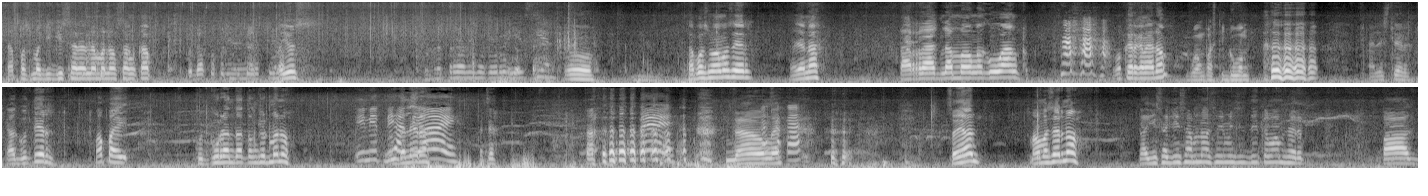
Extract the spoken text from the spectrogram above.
Tapos magigisa na naman ng sangkap. Ayos. Ayos yan. Oo. Tapos mama sir, ayan na. Tarag lang mo nga guwang. Wakar ka na dong? Buwang pasti guwang. Alister. Kagutir. Papay. Kudkuran tatong yun man oh. Init di hati, ay. Atsa. Eh, Now nga. ka. So yan. Mama sir no. Nagisa-gisa mo na si Mrs. dito mama sir. Pag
